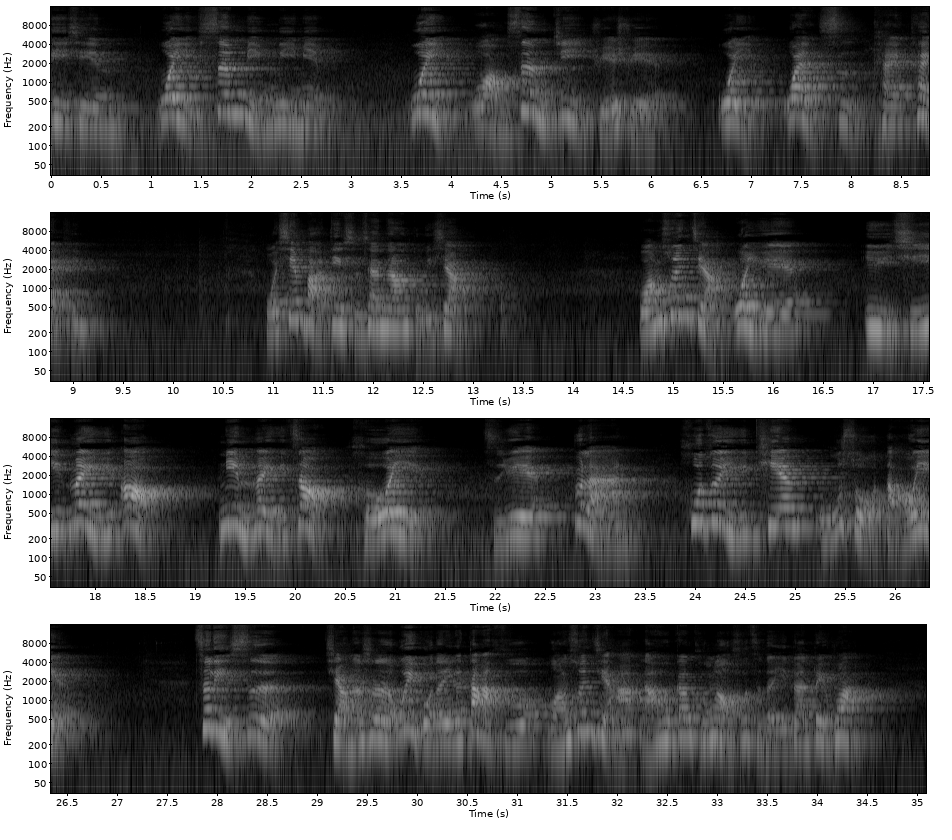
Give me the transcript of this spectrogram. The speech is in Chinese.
立心，为生民立命，为往圣继绝学，为万世开太平。我先把第十三章读一下。王孙贾问曰：“与其昧于傲，宁昧于躁，何谓也？”子曰：“不然，获罪于天，无所导也。”这里是讲的是魏国的一个大夫王孙贾，然后跟孔老夫子的一段对话。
